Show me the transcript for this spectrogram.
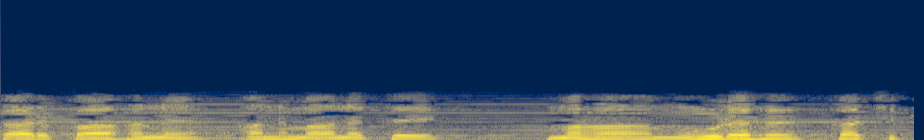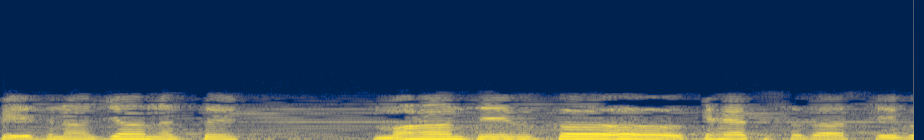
ਕਰ ਪਾਹਨ ਅਨਮਾਨਤ, ਮਹਾ ਮੂੜਹ ਕਛ ਭੇਦ ਨਾ ਜਾਣਤ, ਮਹਾਦੇਵ ਕੋ ਕਹਿਤ ਸਦਾ ਸਿਵ,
